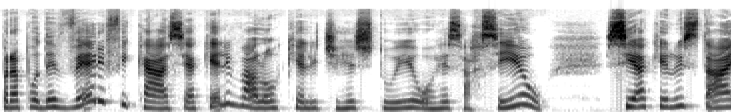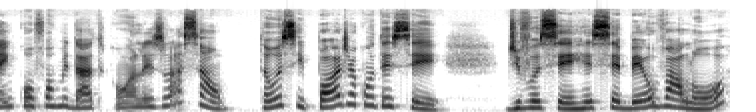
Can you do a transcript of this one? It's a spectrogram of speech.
para poder verificar se aquele valor que ele te restituiu ou ressarciu, se aquilo está em conformidade com a legislação. Então, assim, pode acontecer de você receber o valor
